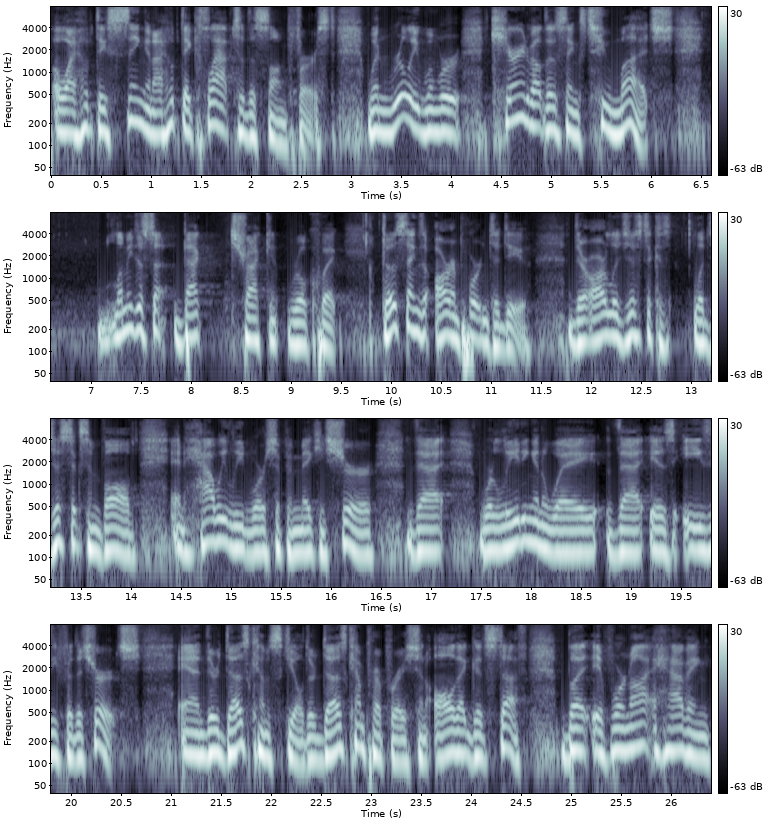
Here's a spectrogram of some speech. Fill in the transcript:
Oh, I hope they sing and I hope they clap to the song first. When really, when we're caring about those things too much, let me just back track real quick. Those things are important to do. There are logistics logistics involved in how we lead worship and making sure that we're leading in a way that is easy for the church. And there does come skill, there does come preparation, all that good stuff. But if we're not having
